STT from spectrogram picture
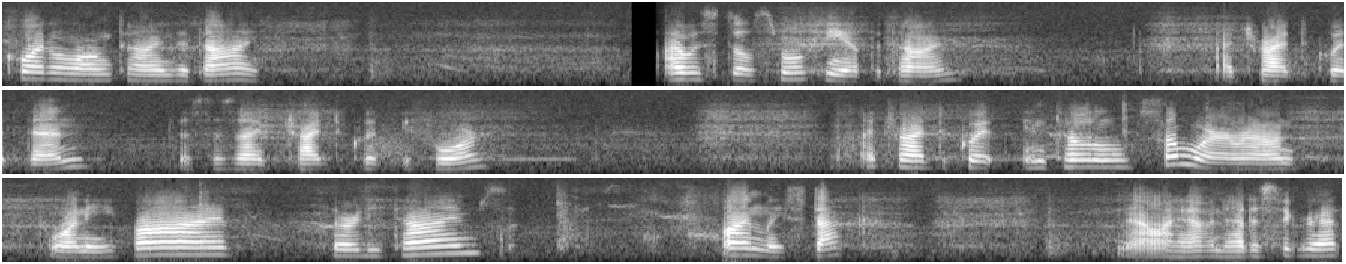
quite a long time to die. I was still smoking at the time. I tried to quit then, just as I tried to quit before. I tried to quit in total somewhere around 25, 30 times. Finally stuck. Now I haven't had a cigarette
